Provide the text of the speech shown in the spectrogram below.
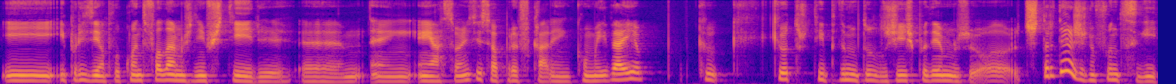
E, e, por exemplo, quando falamos de investir uh, em, em ações, e só para ficarem com uma ideia, que, que outro tipo de metodologias podemos, de estratégias, no fundo, seguir?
